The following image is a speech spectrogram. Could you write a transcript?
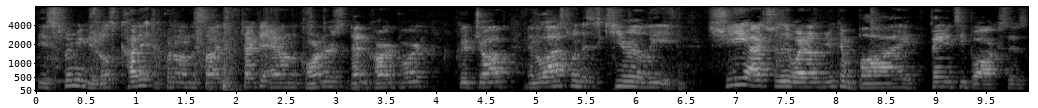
these swimming noodles, cut it and put it on the side to protect it, and on the corners. Then cardboard. Good job. And the last one, this is Kira Lee. She actually went out and you can buy fancy boxes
